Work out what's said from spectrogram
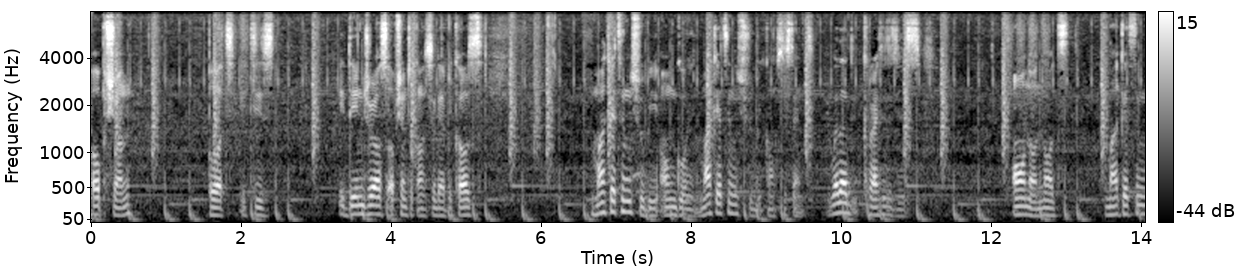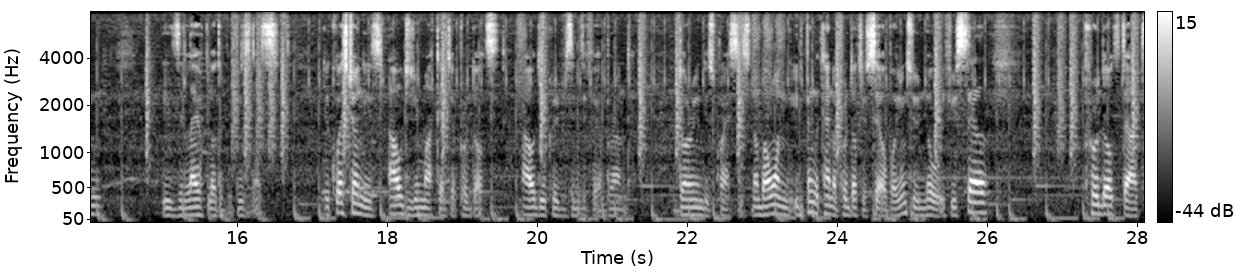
option, but it is a dangerous option to consider because marketing should be ongoing, marketing should be consistent. Whether the crisis is on or not, marketing is the lifeblood of a business. The question is how do you market your products? How do you create visibility for your brand during this crisis? Number one, it depends on the kind of product you sell, but you need to know if you sell products that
